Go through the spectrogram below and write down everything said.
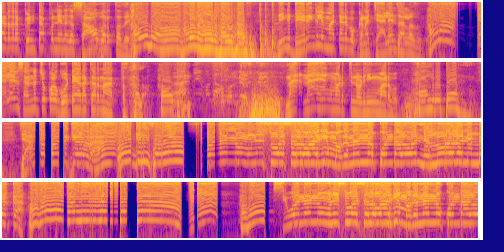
ಮಾತಾಡಿದ್ರೆ ಪಿಂಟಪ್ಪ ನಿನಗ ಸಾವು ಬರ್ತದೆ. ಹೌದು ಹೌದು ಹೌದು ಹೌದು ಹೌದು. ಹಿಂಗ್ ಡೇರಿಂಗ್ಲಿ ಮಾತಾಡ್ಬೇಕಣ್ಣ ಚಾಲೆಂಜ್ ಅಲ್ಲದು. ಚಾಲೆಂಜ್ ಸಣ್ಣ ಚುಕ್ಕಳು ಗೋಟೆ ಆಡಕಾರನ ಆಗ್ತದ. ಹಲೋ ಹೌದು. ನಾ ನಾ ಹೆಂಗ್ ಮಾಡ್ತೀನಿ ನೋಡಿ ಹಿಂಗ್ ಮಾಡ್ಬೇಕು. ಹೆಂಗ್ರಿಪ್ಪ ಯಾಕಪ್ಪ ಅಂತ ಕೇಳಿದ್ರ? ಹೋಗ್ರಿ ಸರ. ಶಿವನನ್ನು ಉಣಿಸುವ ಸಲುವಾಗಿ ಮಗನನ್ನು ಕೊಂದಾಳುವ ನೆಲ್ಲೂರದ ನಿಂಬೆಕ್ಕ. ಶಿವನನ್ನು ಉಣಿಸುವ ಸಲುವಾಗಿ ಮಗನನ್ನು ಕೊಂದಾಳು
